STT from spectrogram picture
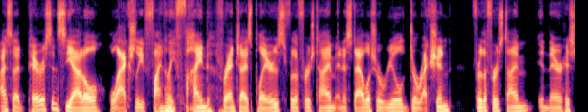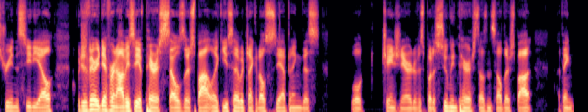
I said Paris and Seattle will actually finally find franchise players for the first time and establish a real direction for the first time in their history in the CDL, which is very different. Obviously, if Paris sells their spot, like you said, which I could also see happening, this will change narratives. But assuming Paris doesn't sell their spot, I think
